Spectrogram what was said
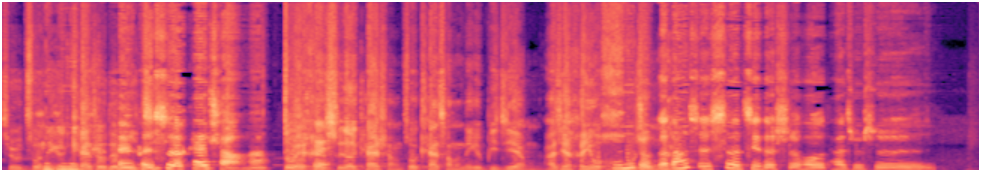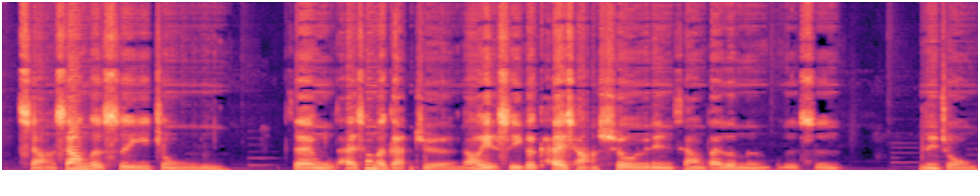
就是做那个开头的很很 BGM，适合开场哈。对，很适合开场做开场的那个 BGM，而且很有那首歌。当时设计的时候，它就是想象的是一种在舞台上的感觉，然后也是一个开场秀，有点像百乐门或者是那种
